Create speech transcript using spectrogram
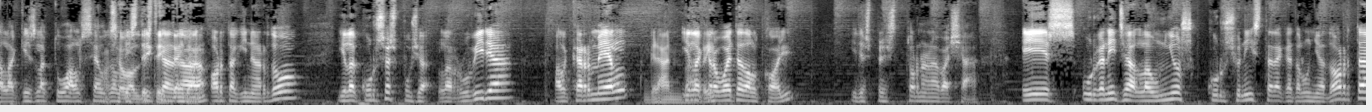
a la que és l'actual seu La del seu del districte, districte, d'Horta Guinardó, i la cursa es puja la Rovira, el Carmel Gran i la barri. creueta del Coll, i després tornen a baixar. És, organitza la Unió Excursionista de Catalunya d'Horta,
